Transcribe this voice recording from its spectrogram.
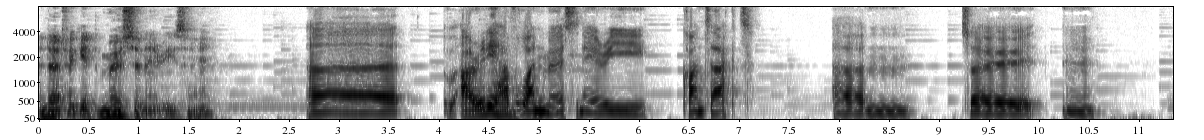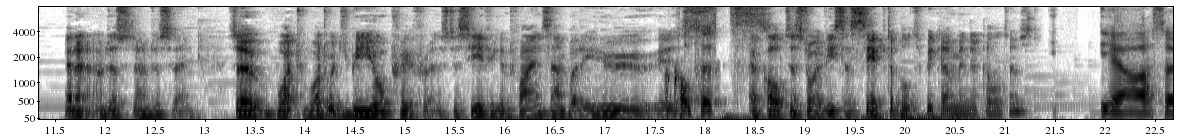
and don't forget mercenaries. Eh? Uh, I already have one mercenary contact. Um, so mm, No, no, no. I'm just I'm just saying. So, what what would be your preference to see if you can find somebody who is occultists. a cultist or at least susceptible to becoming a cultist? Yeah, so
